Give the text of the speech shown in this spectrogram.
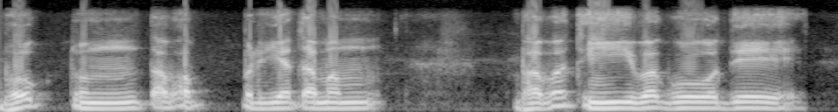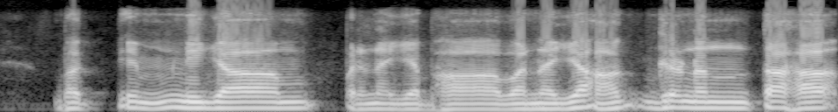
భోక్తుం తవ ప్రియతమం భవతీవ గోదే భక్తిం నిజాం ప్రణయ భావనయాగ్రణంత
